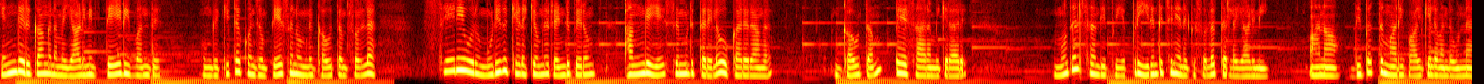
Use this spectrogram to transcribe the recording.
எங்க இருக்காங்க நம்ம யாழினி தேடி வந்து உங்ககிட்ட கொஞ்சம் பேசணும்னு கௌதம் சொல்ல சரி ஒரு முடிவு கிடைக்கும்னு ரெண்டு பேரும் அங்கேயே சிமெண்ட் தரையில் உட்காருறாங்க. கௌதம் பேச ஆரம்பிக்கிறாரு. முதல் சந்திப்பு எப்படி இருந்துச்சுன்னு எனக்கு சொல்ல தெரில யாழினி. ஆனால் விபத்து மாதிரி வாழ்க்கையில் வந்த உன்னை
